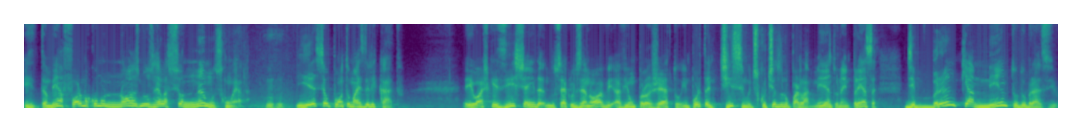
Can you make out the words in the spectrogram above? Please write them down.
e também a forma como nós nos relacionamos com ela. Uhum. E esse é o ponto mais delicado. Eu acho que existe ainda, no século XIX, havia um projeto importantíssimo, discutido no parlamento, na imprensa, de branqueamento do Brasil.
